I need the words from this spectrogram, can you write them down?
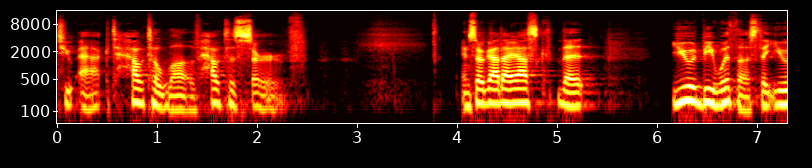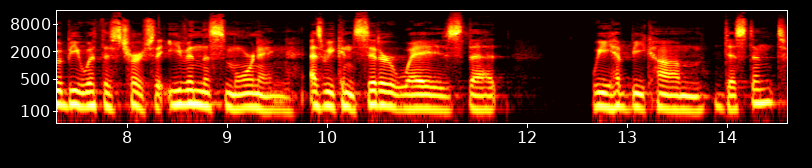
to act, how to love, how to serve. And so, God, I ask that you would be with us, that you would be with this church, that even this morning, as we consider ways that we have become distant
